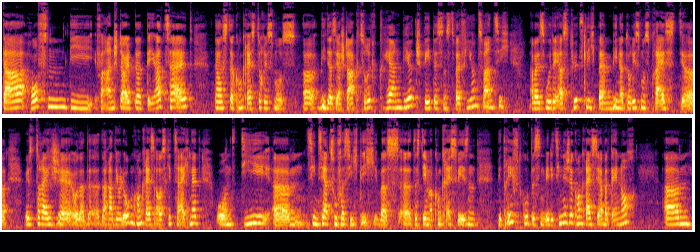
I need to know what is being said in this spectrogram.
Da hoffen die Veranstalter derzeit, dass der Kongresstourismus äh, wieder sehr stark zurückkehren wird, spätestens 2024. Aber es wurde erst kürzlich beim Wiener Tourismuspreis der österreichische oder der, Radiologenkongress ausgezeichnet und die ähm, sind sehr zuversichtlich, was äh, das Thema Kongresswesen betrifft. Gut, das sind medizinische Kongresse, aber dennoch ähm,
